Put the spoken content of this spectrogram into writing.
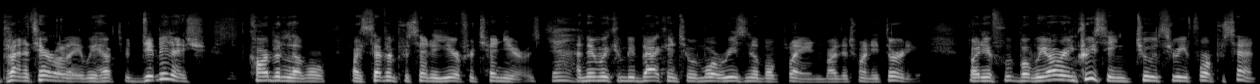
planetarily. We have to diminish carbon level by seven percent a year for ten years Yeah. and then we can be back into a more reasonable plane by the 2030. But if but we are increasing two, three, four percent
